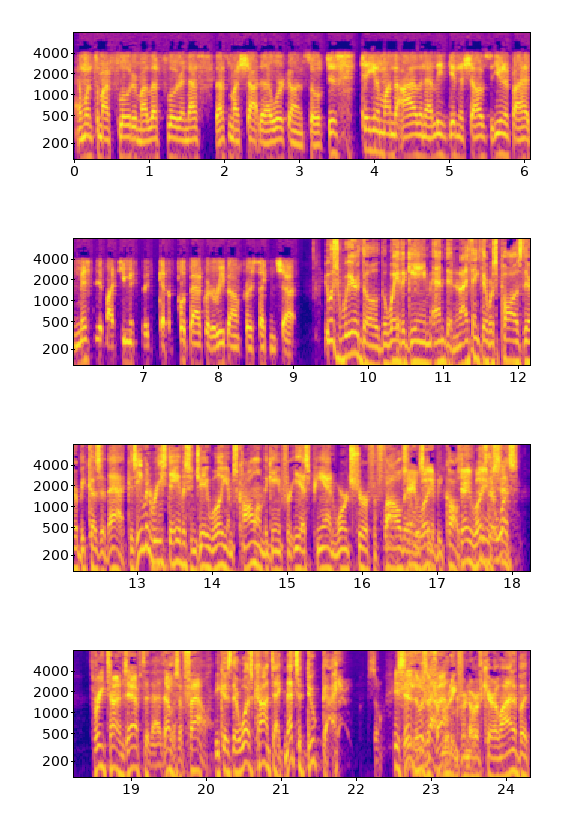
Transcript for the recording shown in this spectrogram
and went to my floater, my left floater, and that's that's my shot that I work on. So just taking him on the island, at least getting a shot. So even if I had missed it, my teammates would get a put back with a rebound for a second shot. It was weird though the way the game ended, and I think there was pause there because of that. Because even Rece Davis and Jay Williams calling the game for ESPN weren't sure if a foul there Jay was going to be called. Jay Williams there said was three times after that that was a foul. because there was contact, and that's a Duke guy. So He said there was a not foul. rooting for North Carolina, but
